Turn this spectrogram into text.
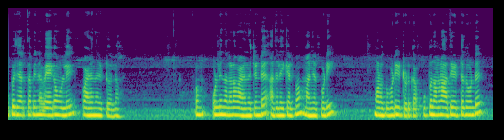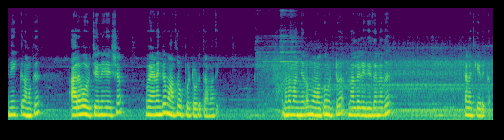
ഉപ്പ് ചേർത്താൽ പിന്നെ വേഗം ഉള്ളി വഴന്ന് കിട്ടുമല്ലോ അപ്പം ഉള്ളി നല്ലോണം വഴന്നിട്ടുണ്ട്. അതിലേക്ക് അല്പം മഞ്ഞൾപ്പൊടി മുളക് പൊടി ഇട്ട് കൊടുക്കാം. ഉപ്പ് നമ്മൾ ആദ്യം ഇട്ടതുകൊണ്ട് ഇനി നമുക്ക് അരവ് ഒഴിച്ചതിന് ശേഷം വേണമെങ്കിൽ മാത്രം ഉപ്പ് ഇട്ട് കൊടുത്താൽ മതി. നമ്മൾ മഞ്ഞളും മുളകും ഇട്ട് നല്ല രീതിയിൽ തന്നെ അത് ഇളക്കിയെടുക്കാം.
